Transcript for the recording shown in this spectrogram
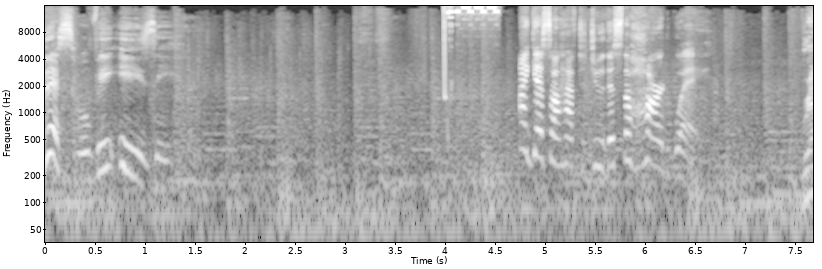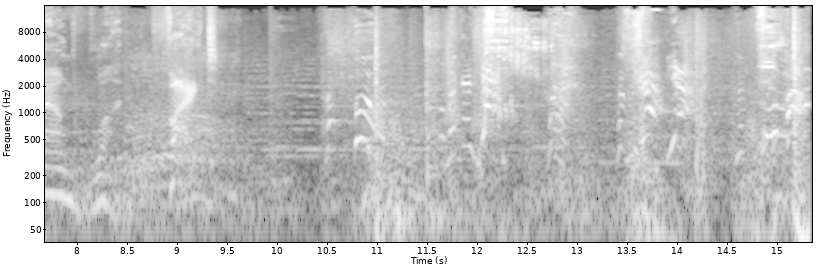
This will be easy. I guess I'll have to do this the hard way. Round one. Fight! Oh Too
